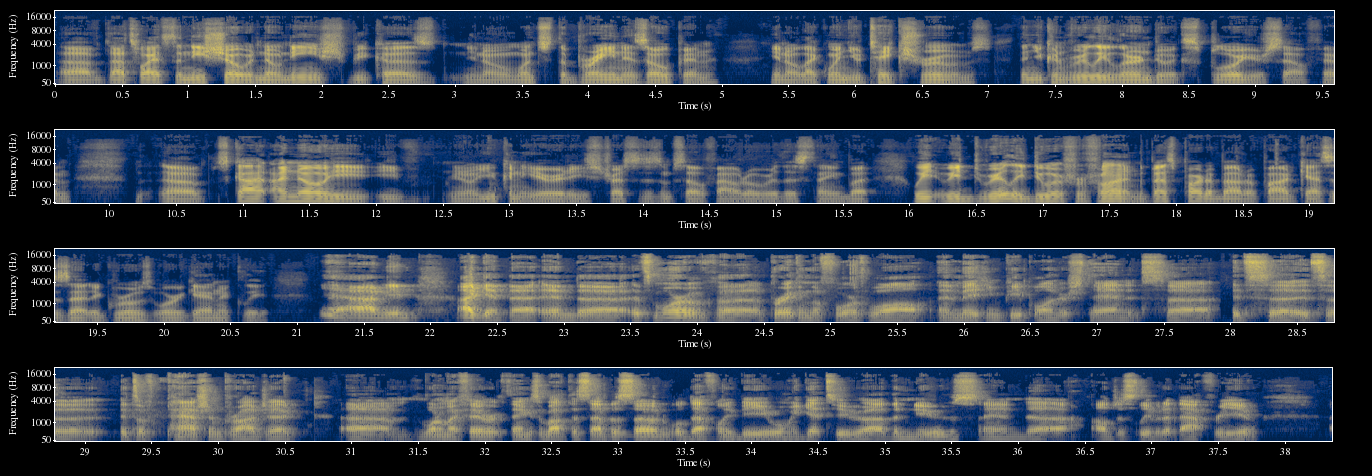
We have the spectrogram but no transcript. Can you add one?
Uh, that's why it's the niche show with no niche because you know once the brain is open, you know, like when you take shrooms, then you can really learn to explore yourself. And uh, Scott, I know he he you know you can hear it he stresses himself out over this thing but we we really do it for fun the best part about a podcast is that it grows organically yeah i mean i get that and uh, it's more of uh, breaking the fourth wall and making people understand it's uh, it's uh, it's a it's a passion project um, one of my favorite things about this episode will definitely be when we get to uh, the news and uh, i'll just leave it at that for you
